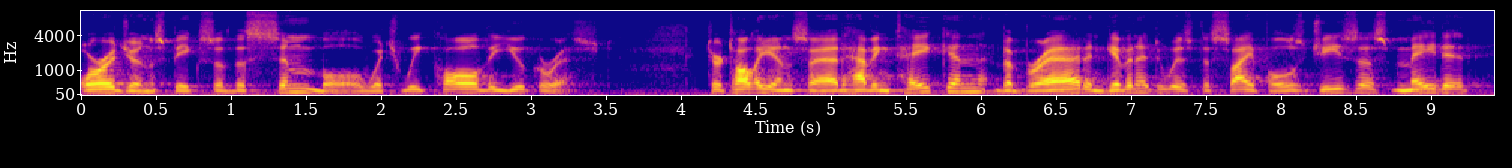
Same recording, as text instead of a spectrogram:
Origen speaks of the symbol which we call the Eucharist. Tertullian said, having taken the bread and given it to his disciples, Jesus made it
